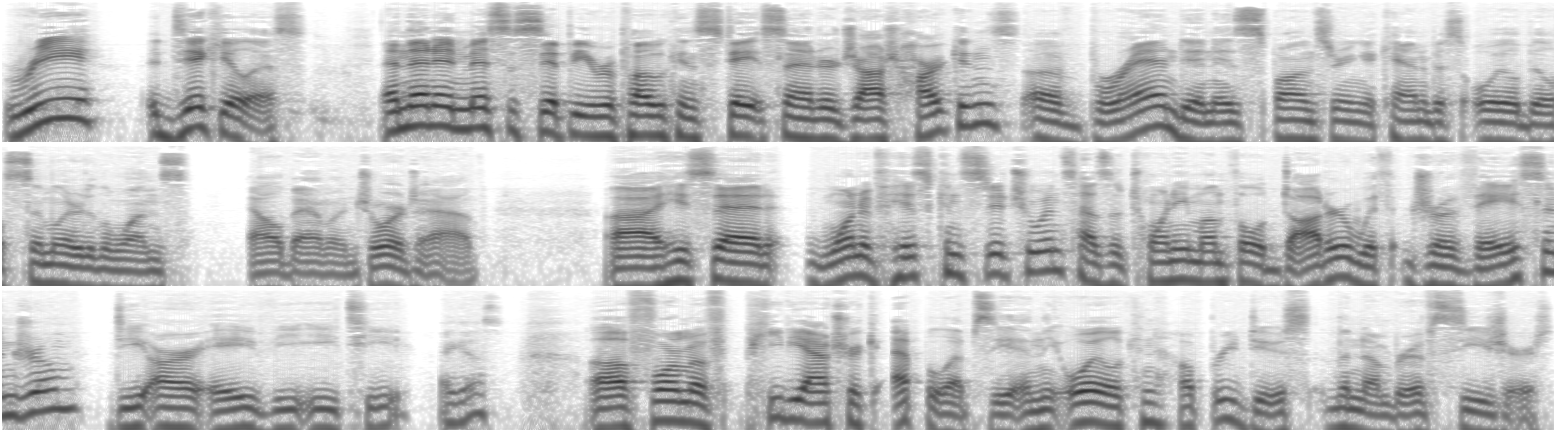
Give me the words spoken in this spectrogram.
Ridiculous. And then in Mississippi, Republican State Senator Josh Harkins of Brandon is sponsoring a cannabis oil bill similar to the ones Alabama and Georgia have. Uh, he said one of his constituents has a 20 month old daughter with Dravet syndrome, D R A V E T, I guess, a form of pediatric epilepsy, and the oil can help reduce the number of seizures.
